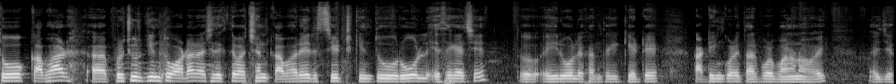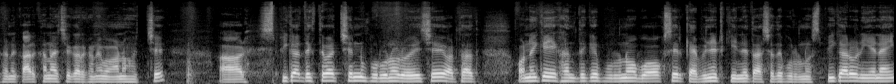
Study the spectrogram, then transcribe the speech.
তো কাভার প্রচুর কিন্তু অর্ডার আছে, দেখতে পাচ্ছেন। কাভারের সিট কিন্তু রোল এসে গেছে। তো এই রোল এখান থেকে কেটে কাটিং করে তারপর বানানো হয়। এই যেখানে কারখানা আছে, কারখানায় বানানো হচ্ছে। আর স্পিকার দেখতে পাচ্ছেন, পুরনো রয়েছে, অর্থাৎ অনেকেই এখান থেকে পুরনো বক্সের ক্যাবিনেট কিনে তার সাথে পুরনো স্পিকারও নিয়ে নেয়,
